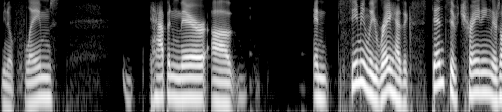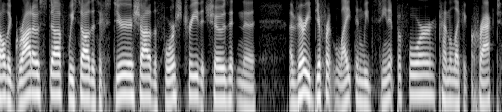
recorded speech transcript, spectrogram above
you know flames happening there. Uh, and seemingly Rey has extensive training. There's all the grotto stuff. We saw this exterior shot of the force tree that shows it in a, a very different light than we'd seen it before, kind of like a cracked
